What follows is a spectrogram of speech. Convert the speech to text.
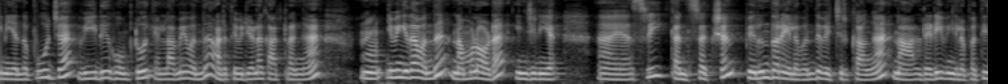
இனி அந்த பூஜை வீடு ஹோம் டூர் எல்லாமே வந்து அடுத்த வீடியோவில் காட்டுறேங்க. இவங்க தான் வந்து நம்மளோட இன்ஜினியர் ஸ்ரீ கன்ஸ்ட்ரக்ஷன் பெருந்துறையில் வந்து வச்சுருக்காங்க. நான் ஆல்ரெடி இவங்களை பற்றி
